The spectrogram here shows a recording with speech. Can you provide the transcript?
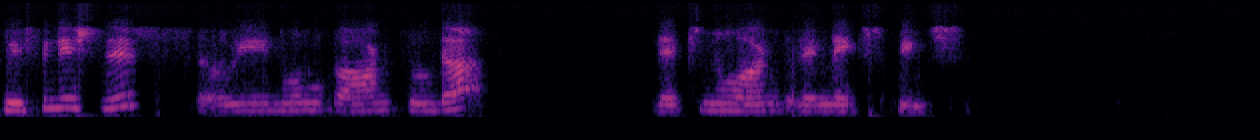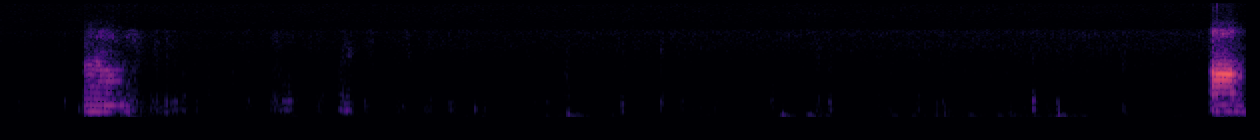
we finish this so we move on to the let's move on to the next speech uh, uh.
